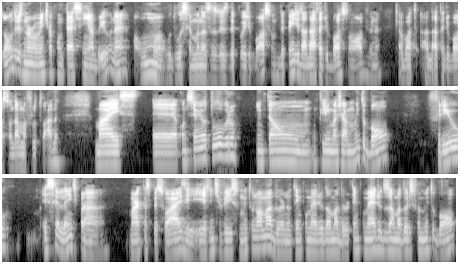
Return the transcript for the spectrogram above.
Londres normalmente acontece em abril, né? Uma ou duas semanas, às vezes, depois de Boston. Depende da data de Boston, óbvio, né? Que a, a data de Boston dá uma flutuada. Mas é, aconteceu em outubro, então um clima já muito bom, frio, excelente para marcas pessoais, e, e, a gente vê isso muito no amador, no tempo médio do amador. O tempo médio dos amadores foi muito bom.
